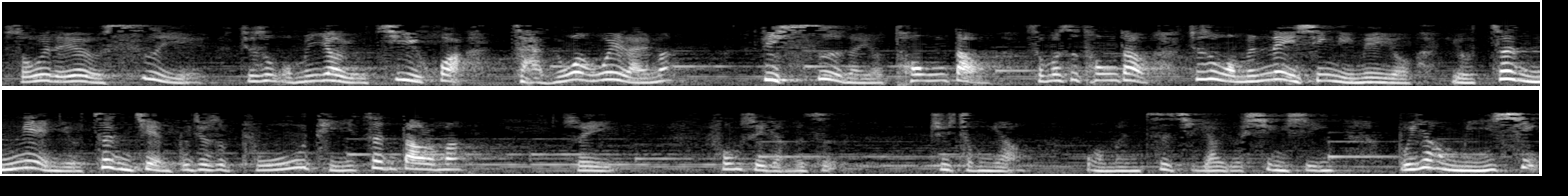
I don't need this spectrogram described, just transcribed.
所谓的要有视野，就是我们要有计划，展望未来吗？第四呢，有通道。什么是通道？就是我们内心里面有有正念、有正见，不就是菩提正道了吗？所以，风水两个字最重要。我们自己要有信心，不要迷信，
